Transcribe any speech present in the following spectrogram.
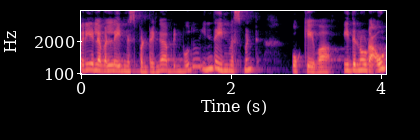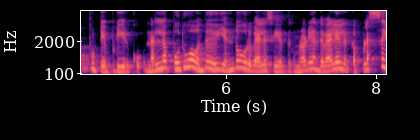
பெரிய லெவலில் இன்வெஸ்ட் பண்ணுறீங்க அப்படின்போது இந்த இன்வெஸ்ட்மெண்ட் ஓகேவா? இதனோட அவுட்புட் எப்படி இருக்கும்? நல்ல பொதுவாக வந்து எந்த ஒரு வேலை செய்கிறதுக்கு முன்னாடி அந்த வேலையில் இருக்க ப்ளஸ்ஸை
